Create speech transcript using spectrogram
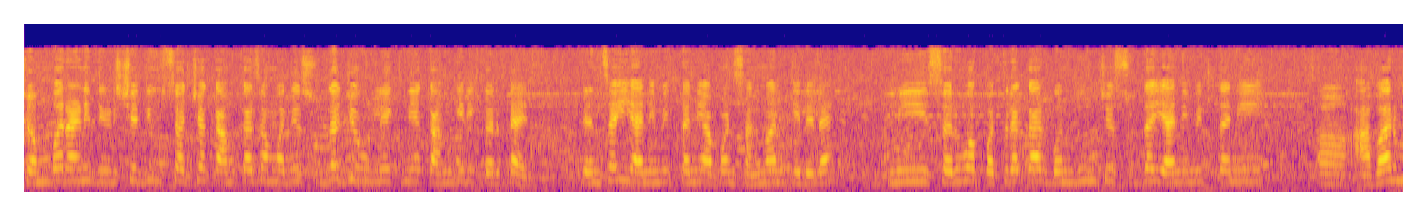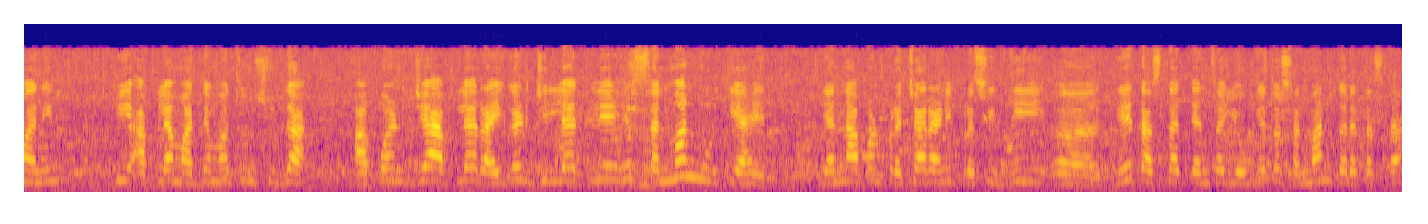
शंभर आणि दीडशे दिवसाच्या कामकाजामध्ये सुद्धा जे उल्लेखनीय कामगिरी करतायत त्यांचाही या निमित्ताने आपण सन्मान केलेला आहे. मी सर्व पत्रकार बंधूंचे सुद्धा या निमित्ताने आभार मानीन की आपल्या माध्यमातून सुद्धा आपण ज्या आपल्या रायगड जिल्ह्यातले हे सन्मान मूर्ती आहेत यांना आपण प्रचार आणि प्रसिद्धी देत असतात त्यांचा योग्य तो सन्मान करत असतात.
